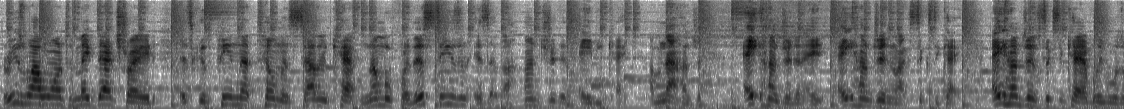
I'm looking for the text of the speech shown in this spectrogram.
The reason why I wanted to make that trade is because Peanut Tillman's salary cap number for this season is at 180k. I'm not 100. 880, 860k, 860k, I believe was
